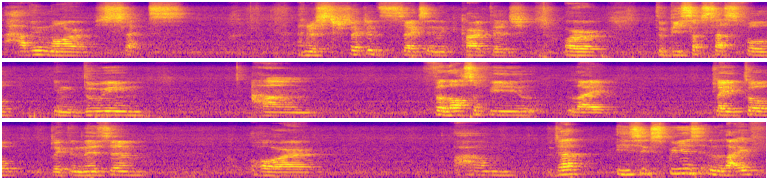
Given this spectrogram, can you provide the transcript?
having more sex, and restricted sex in Carthage, or to be successful in doing um, philosophy like Plato, Platonism, or um, that his experience in life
